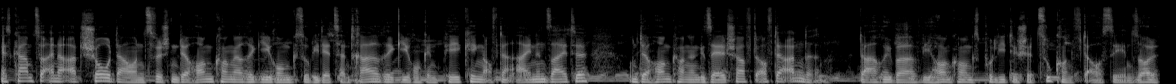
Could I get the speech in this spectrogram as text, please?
Es kam zu einer Art Showdown zwischen der Hongkonger Regierung sowie der Zentralregierung in Peking auf der einen Seite und der Hongkonger Gesellschaft auf der anderen, darüber, wie Hongkongs politische Zukunft aussehen soll.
